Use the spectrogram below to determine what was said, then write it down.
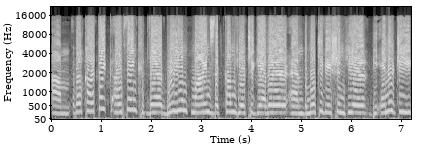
Um, well, Kartik, I think the brilliant minds that come here together and the motivation here, the energy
